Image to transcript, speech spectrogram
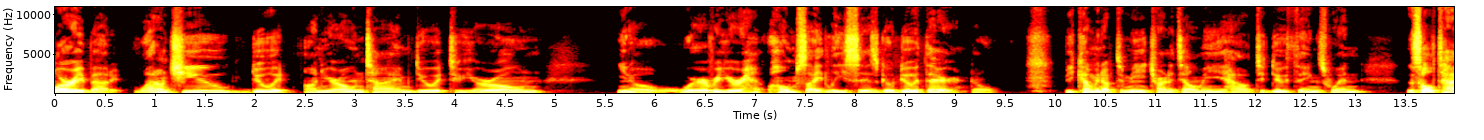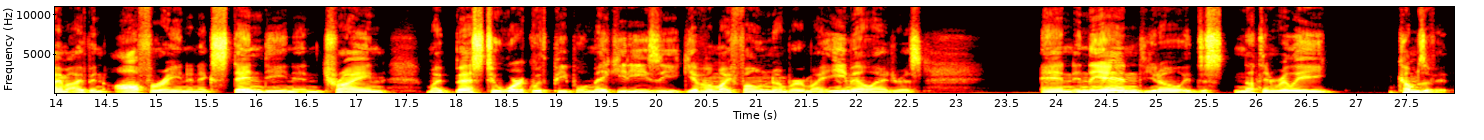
worry about it. Why don't you do it on your own time? Do it to your own, you know, wherever your home site lease is, go do it there. Don't be coming up to me trying to tell me how to do things when this whole time I've been offering and extending and trying my best to work with people, make it easy, give them my phone number, my email address. And in the end, you know, it just nothing really comes of it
